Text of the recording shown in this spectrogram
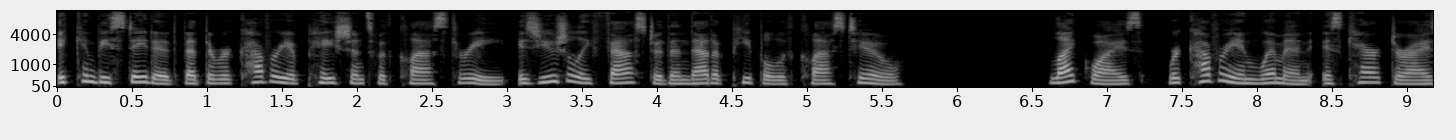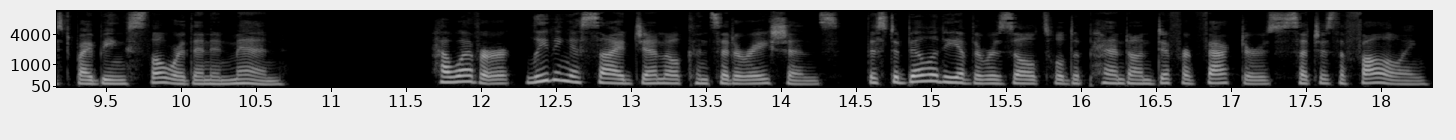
it can be stated that the recovery of patients with class 3 is usually faster than that of people with class 2. Likewise, recovery in women is characterized by being slower than in men. However, leaving aside general considerations, the stability of the results will depend on different factors such as the following.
